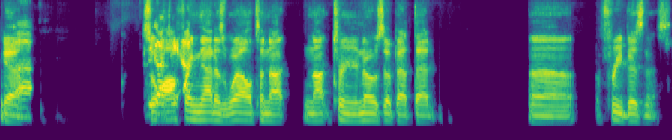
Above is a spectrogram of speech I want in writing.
Yeah. Uh, so offering the, that as well to not not turn your nose up at that uh, free business.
